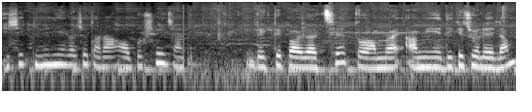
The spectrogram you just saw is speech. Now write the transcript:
এসে কিনে নিয়ে গেছো তারা অবশ্যই জান দেখতে পাওয়া যাচ্ছে। তো আমরা, আমি এদিকে চলে এলাম।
